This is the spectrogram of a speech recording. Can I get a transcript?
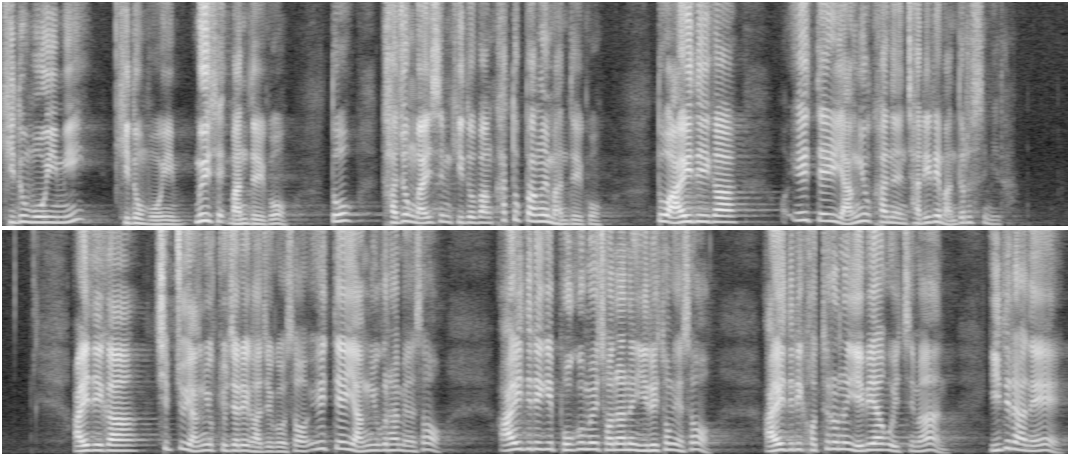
기도 모임이 기도 모임을 만들고 또 가족 말씀 기도방 카톡방을 만들고 또 아이들과 1대1 양육하는 자리를 만들었습니다. 아이디가 10주 양육 교제를 가지고서 1대 양육을 하면서 아이들에게 복음을 전하는 일을 통해서 아이들이 겉으로는 예배하고 있지만 이들 안에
